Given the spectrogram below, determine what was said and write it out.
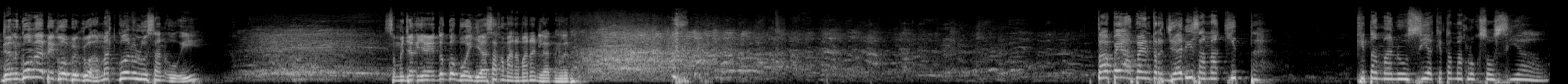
Dan gue gak bego-bego amat, gue lulusan UI. Semenjak kejadian itu gue bawa jasa ke mana-mana ngeliat-ngeliat. Tapi apa yang terjadi sama kita? Kita manusia, kita makhluk sosial.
